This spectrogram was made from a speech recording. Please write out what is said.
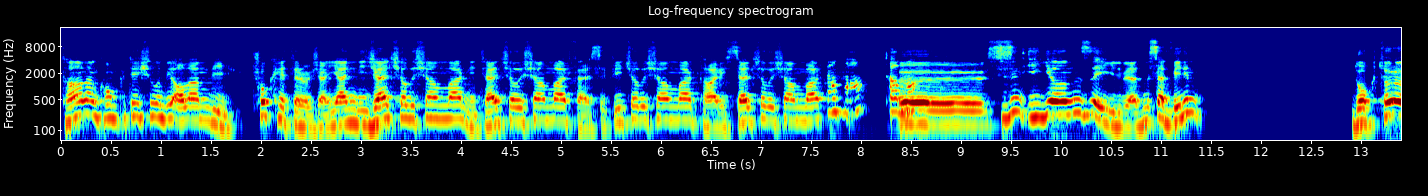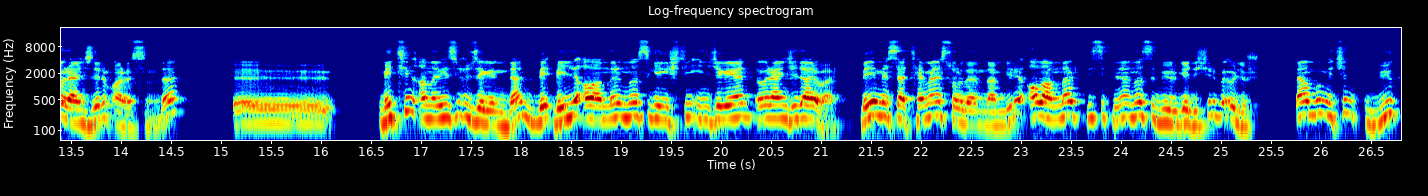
tamamen computational bir alan değil. Çok heterojen. Yani nicel çalışan var, nitel çalışan var, felsefi çalışan var, tarihsel çalışan var. Tamam, tamam. Ee, sizin ilgi alanınızla ilgili biraz. Mesela benim doktor öğrencilerim arasında e, metin analizi üzerinden be, belli alanların nasıl geliştiğini inceleyen öğrenciler var. Benim mesela temel sorularımdan biri alanlar, disiplinler nasıl büyür, gelişir ve ölür. Ben bunun için büyük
